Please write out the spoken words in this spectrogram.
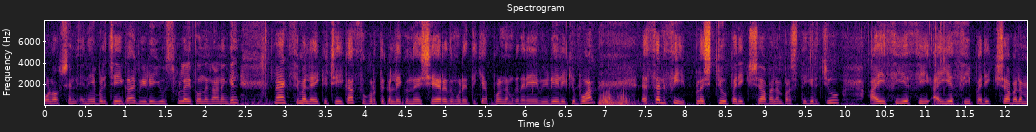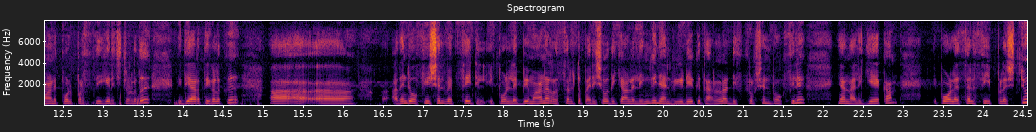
ഓൾ ഓപ്ഷൻ എനേബിൾ ചെയ്യുക. വീഡിയോ യൂസ്ഫുൾ ആയി തോന്നുകയാണെങ്കിൽ മാക്സിമം ലൈക്ക് ചെയ്യുക. സുഹൃത്തുക്കളിലേക്ക് ഒന്ന് ഷെയർ ചെയ്തും കൂടെ എത്തിക്കുക. അപ്പോൾ നമുക്ക് നേരെ വീഡിയോയിലേക്ക് പോകാം S L C plus two പരീക്ഷാ ഫലം പ്രസിദ്ധീകരിച്ചു. I C S C I S C പരീക്ഷാ ഫലമാണ് ഇപ്പോൾ പ്രസിദ്ധീകരിച്ചിട്ടുള്ളത്. വിദ്യാർത്ഥികൾക്ക് അതിന്റെ ഒഫീഷ്യൽ വെബ്സൈറ്റിൽ ഇപ്പോൾ ലഭ്യമാണ്. റിസൾട്ട് പരിശോധിക്കാനുള്ള ലിങ്ക് ഞാൻ വീഡിയോയ്ക്ക് തള്ള ഡിസ്ക്രിപ്ഷൻ ബോക്സിൽ ഞാൻ നൽകിയേക്കാം. ഇപ്പോൾ S L C plus two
